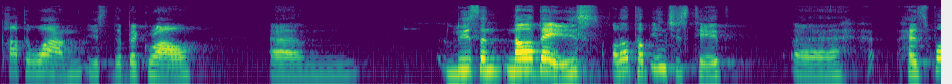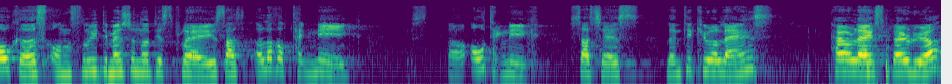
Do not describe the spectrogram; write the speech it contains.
part one is the background. Um, recent nowadays, a lot of interested uh, has focused on three-dimensional displays, a lot of technique, uh, old technique, such as lenticular lens, parallax barrier,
